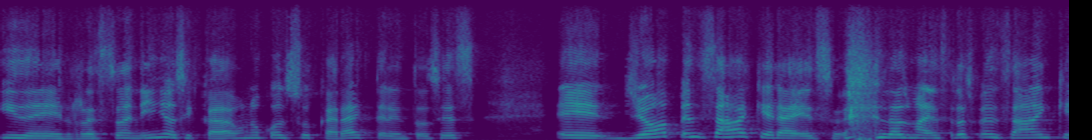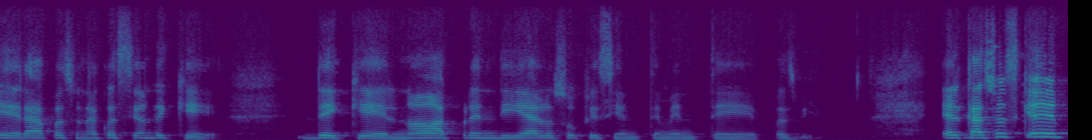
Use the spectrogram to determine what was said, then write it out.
y del resto de niños y cada uno con su carácter, entonces... Eh, yo pensaba que era eso, los maestros pensaban que era pues una cuestión de que de que él no aprendía lo suficientemente pues bien. El caso es que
